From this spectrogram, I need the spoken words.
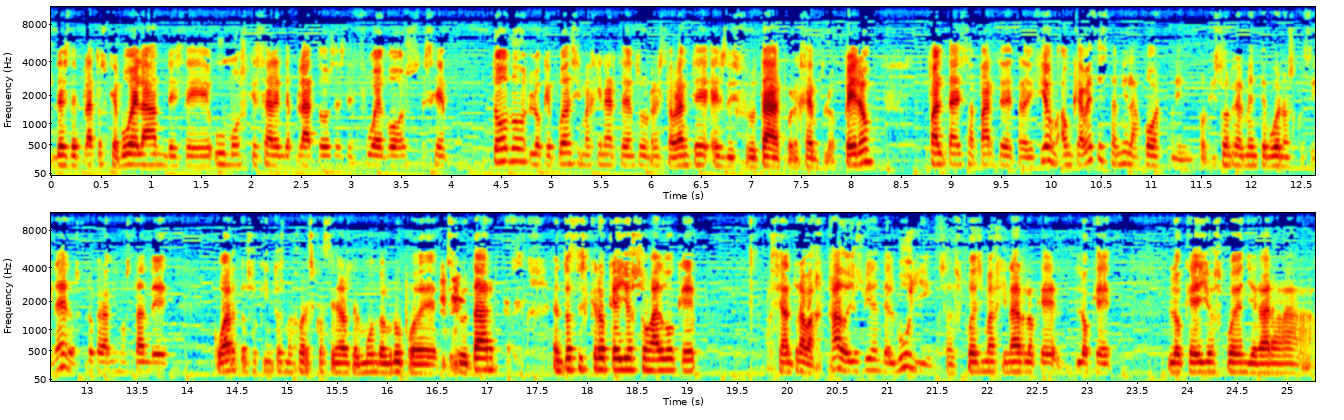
Desde platos que vuelan, desde humos que salen de platos, desde fuegos, es que todo lo que puedas imaginarte dentro de un restaurante es disfrutar, por ejemplo, pero falta esa parte de tradición, aunque a veces también la ponen, porque son realmente buenos cocineros. Creo que ahora mismo están de cuartos o quintos mejores cocineros del mundo el grupo de disfrutar. Entonces creo que ellos son algo que se han trabajado, ellos vienen del bully, o sea, puedes imaginar lo que, lo que, lo que ellos pueden llegar a,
